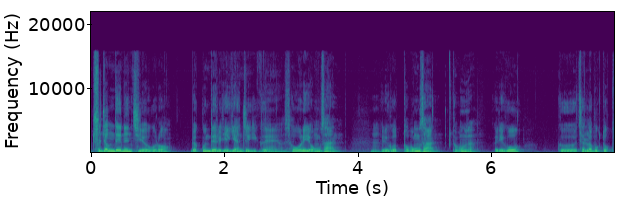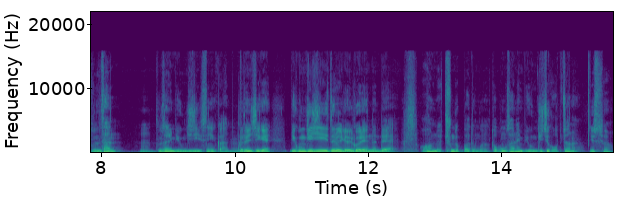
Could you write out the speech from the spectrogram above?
추정되는 지역으로 몇 군데를 얘기한 적이 있거든요. 네. 서울의 용산 그리고 도봉산 도봉산. 그리고 그 전라북도 군산 음. 군산에 미군 기지 있으니까 그런 식의 미군 기지들을 열거했는데 아, 나 충격받은 거야. 도봉산에 미군 기지가 없잖아요. 있어요.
